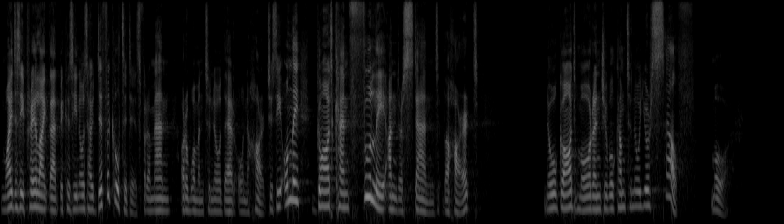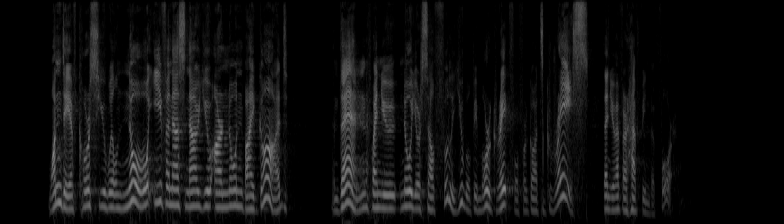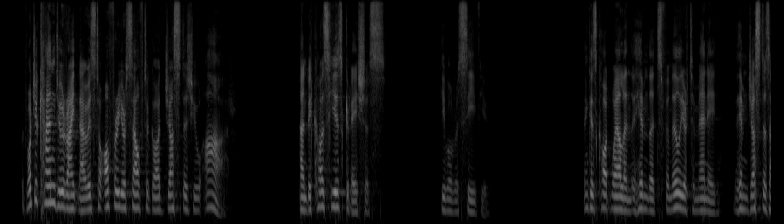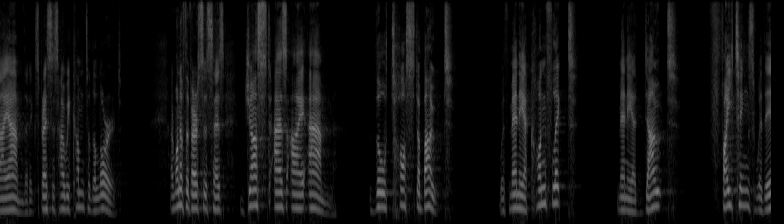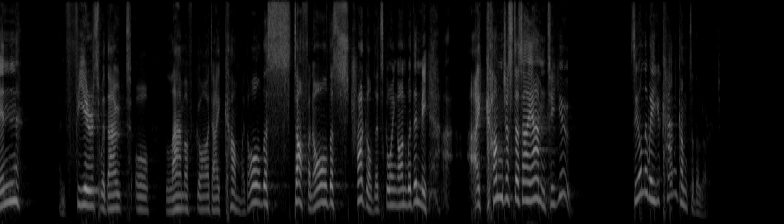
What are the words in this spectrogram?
And why does he pray like that? Because he knows how difficult it is for a man or a woman to know their own heart. You see, only God can fully understand the heart. Know God more, and you will come to know yourself more. One day, of course, you will know, even as now you are known by God. And then, when you know yourself fully, you will be more grateful for God's grace than you ever have been before. But what you can do right now is to offer yourself to God just as you are. And because He is gracious, He will receive you I think is caught well in the hymn that's familiar to many, the hymn Just as I Am, that expresses how we come to the Lord. And one of the verses says, Just as I am, though tossed about with many a conflict, many a doubt, fightings within, and fears without, O Lamb of God, I come with all the stuff and all the struggle that's going on within me. I come just as I am to you. It's the only way you can come to the Lord.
